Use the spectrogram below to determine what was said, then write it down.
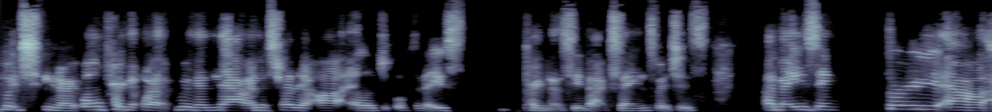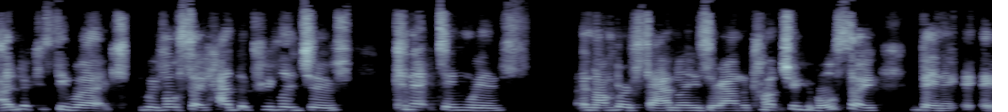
which, you know, all pregnant women now in Australia are eligible for these pregnancy vaccines, which is amazing. Through our advocacy work, we've also had the privilege of connecting with a number of families around the country who've also been uh, uh,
